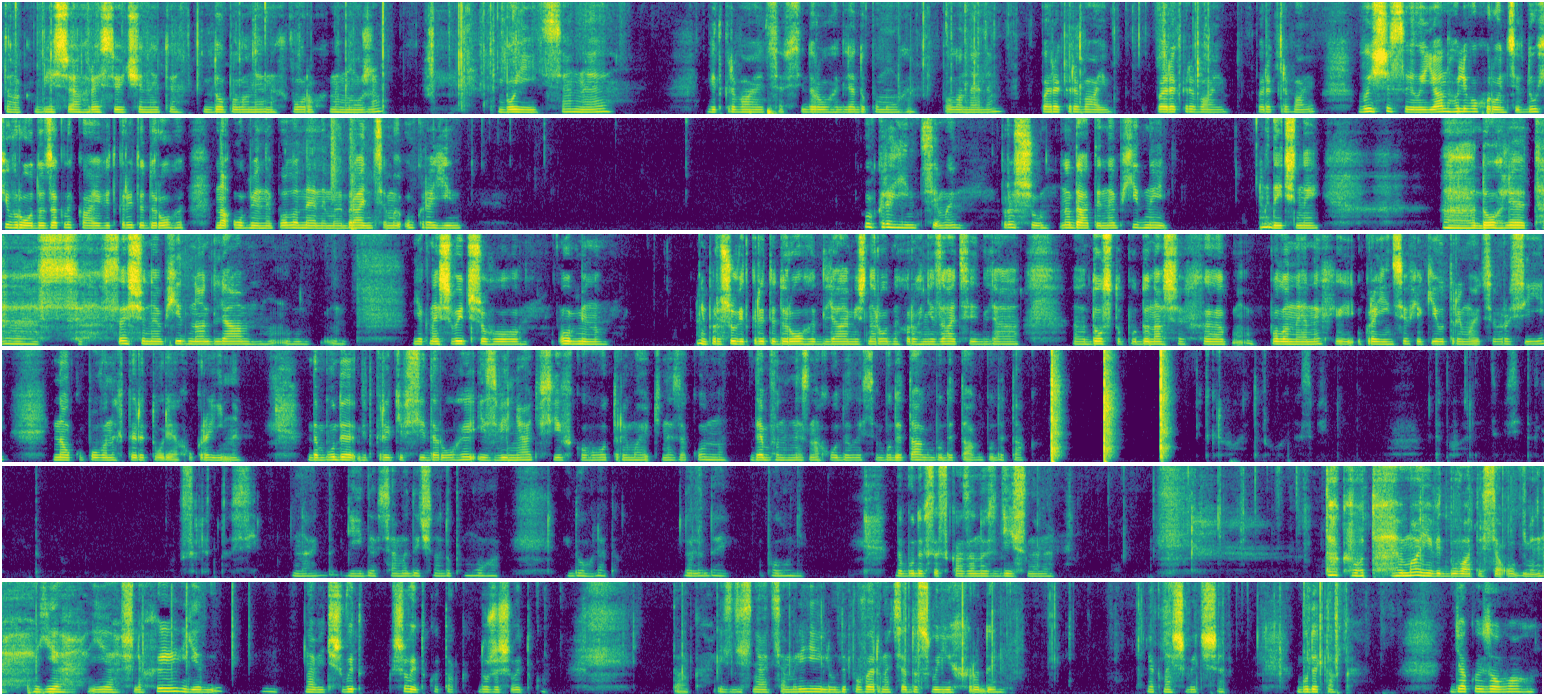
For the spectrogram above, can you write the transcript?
Так, більше агресію чинити до полонених ворог не може боїться, не відкриваються всі дороги для допомоги полоненим. Перекриваю, перекриваю, перекриваю. Вищі сили, янголів-охоронців, духів роду закликаю відкрити дороги на обміни полоненими бранцями України. Українцями. Прошу надати необхідний медичний е, догляд, е, все, що необхідно для якнайшвидшого обміну. І прошу відкрити дороги для міжнародних організацій, для е, доступу до наших полонених і українців, які утримуються в Росії на окупованих територіях України де буде відкриті всі дороги і звільнять всіх, кого отримають незаконно, де б вони не знаходилися. Буде так, буде так, буде так. Відкриваю дороги на звільнення, де повернуться всі до своїх. Абсолютно всі. Надійде вся медична допомога і догляд до людей у полоні, де буде все сказано здійснене. Так от, має відбуватися обмін. Є, є шляхи, є навіть швид, швидко так. дуже швидко. Так, і здійсняться мрії, люди повернуться до своїх родин. Якнайшвидше. Буде так. Дякую за увагу.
